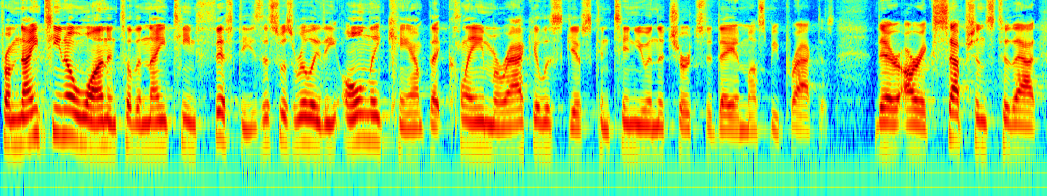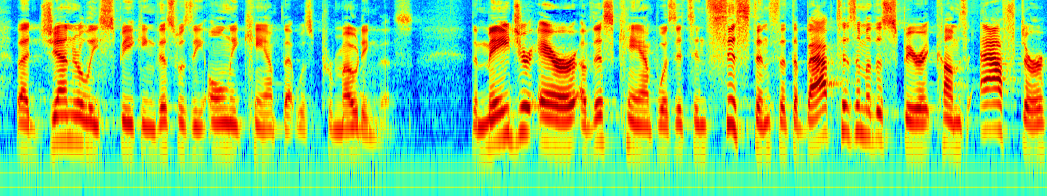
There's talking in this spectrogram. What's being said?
From 1901 until the 1950s, this was really the only camp that claimed miraculous gifts continue in the church today and must be practiced. There are exceptions to that, but generally speaking, this was the only camp that was promoting this. The major error of this camp was its insistence that the baptism of the Spirit comes after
